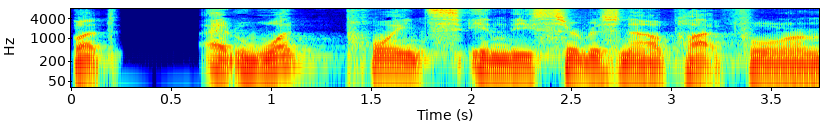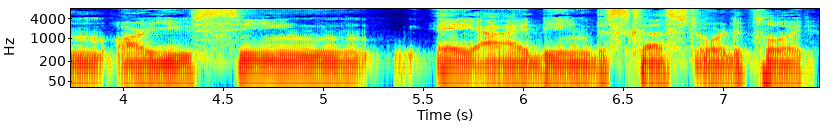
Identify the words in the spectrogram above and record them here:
but at what points in the ServiceNow platform are you seeing AI being discussed or deployed?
